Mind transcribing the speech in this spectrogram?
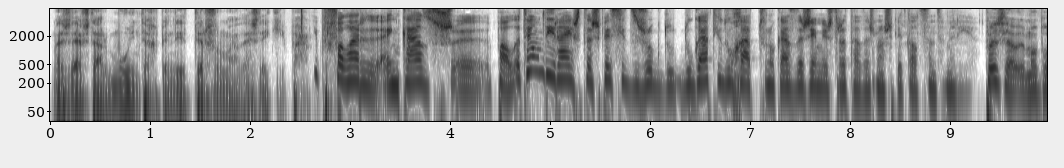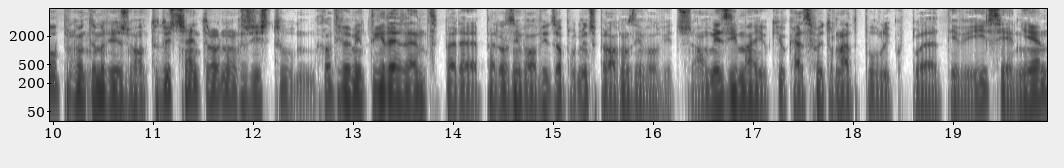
mas deve estar muito arrependido de ter formado esta equipa. E por falar em casos, uh, Paulo, até onde irá esta espécie de jogo do, do, gato e do rato no caso das gêmeas tratadas no Hospital de Santa Maria? Pois é, é uma boa pergunta, Maria João. Tudo isto já entrou num registro relativamente degradante para, para os envolvidos, ou pelo menos para alguns envolvidos. Há um mês e meio que o caso foi tornado público pela TVI, CNN,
